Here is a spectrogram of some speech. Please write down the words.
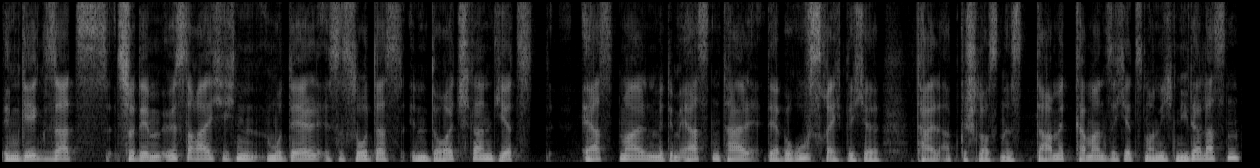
Im Gegensatz zu dem österreichischen Modell ist es so, dass in Deutschland jetzt erstmal mit dem ersten Teil der berufsrechtliche Teil abgeschlossen ist. Damit kann man sich jetzt noch nicht niederlassen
